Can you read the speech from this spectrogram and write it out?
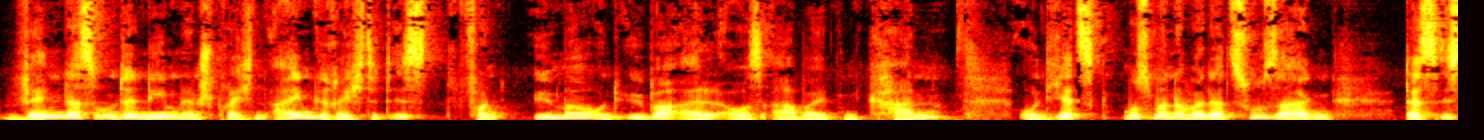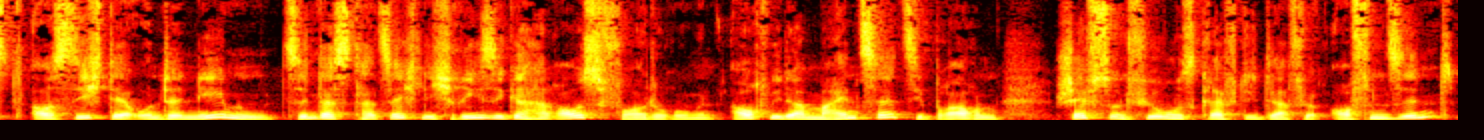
wenn das Unternehmen entsprechend eingerichtet ist, von immer und überall aus arbeiten kann. Und jetzt muss man aber dazu sagen, das ist aus Sicht der Unternehmen, sind das tatsächlich riesige Herausforderungen. Auch wieder Mindset. Sie brauchen Chefs und Führungskräfte, die dafür offen sind.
